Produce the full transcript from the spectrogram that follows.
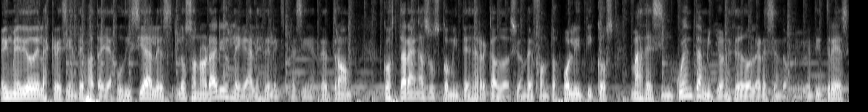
En medio de las crecientes batallas judiciales, los honorarios legales del expresidente Trump costarán a sus comités de recaudación de fondos políticos más de 50 millones de dólares en 2023,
